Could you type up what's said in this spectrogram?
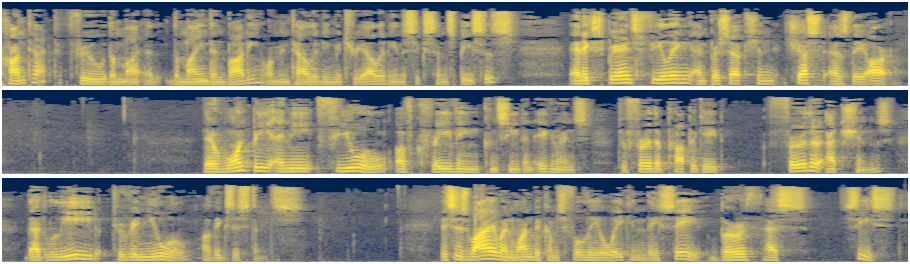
contact through the, uh, the mind and body or mentality, materiality, and the six sense bases and experience feeling and perception just as they are there won't be any fuel of craving, conceit, and ignorance to further propagate further actions that lead to renewal of existence. This is why when one becomes fully awakened, they say birth has ceased.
